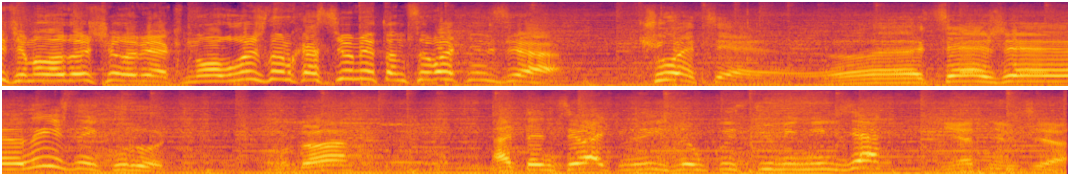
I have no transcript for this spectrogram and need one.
Извините, молодой человек, но в лыжном костюме танцевать нельзя. Що це? Е, Це ж е, лижний курорт. Ну да. А танцевать в лыжном костюме нельзя? Нет, нельзя.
